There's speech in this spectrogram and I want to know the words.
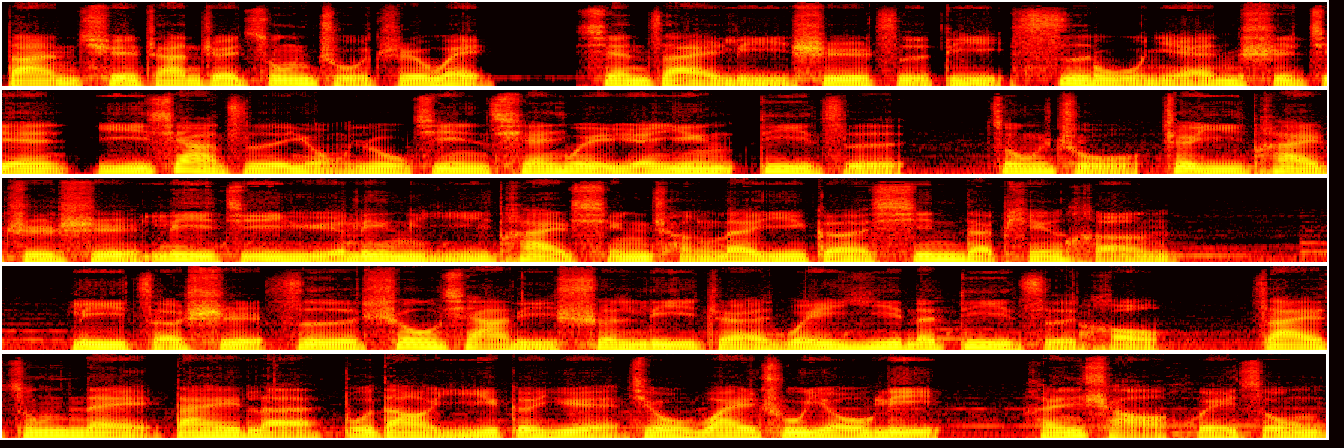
但却占着宗主之位。现在李氏子弟四五年时间，一下子涌入近千位元婴弟子。宗主这一派之势立即与另一派形成了一个新的平衡。李则是自收下李顺利这唯一的弟子后，在宗内待了不到一个月就外出游历，很少回宗。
